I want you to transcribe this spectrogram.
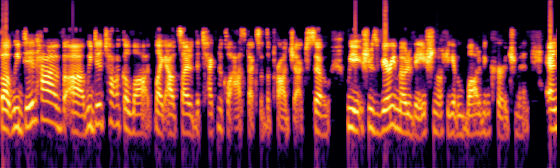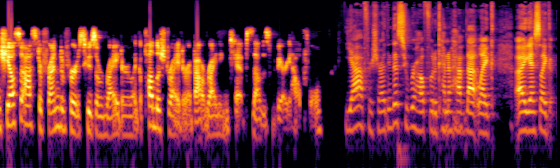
But we did have, uh, we did talk a lot like outside of the technical aspects of the project. So we, she was very motivational. She gave a lot of encouragement. And she also asked a friend of hers who's a writer, like a published writer, about writing tips. That was very helpful. Yeah, for sure. I think that's super helpful to kind of have that, like, I guess, like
